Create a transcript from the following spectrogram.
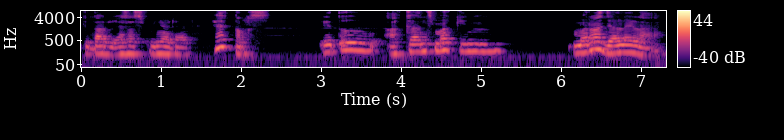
kita biasa sebutnya dengan haters itu akan semakin merajalela.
